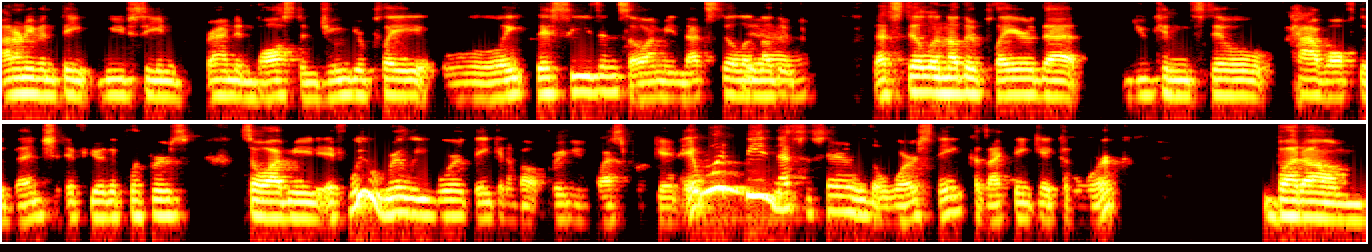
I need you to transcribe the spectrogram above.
I don't even think we've seen Brandon Boston Jr. play late this season. So I mean, that's still another yeah. that's still another player that you can still have off the bench if you're the Clippers. So I mean, if we really were thinking about bringing Westbrook in, it wouldn't be necessarily the worst thing because I think it could work. But um,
